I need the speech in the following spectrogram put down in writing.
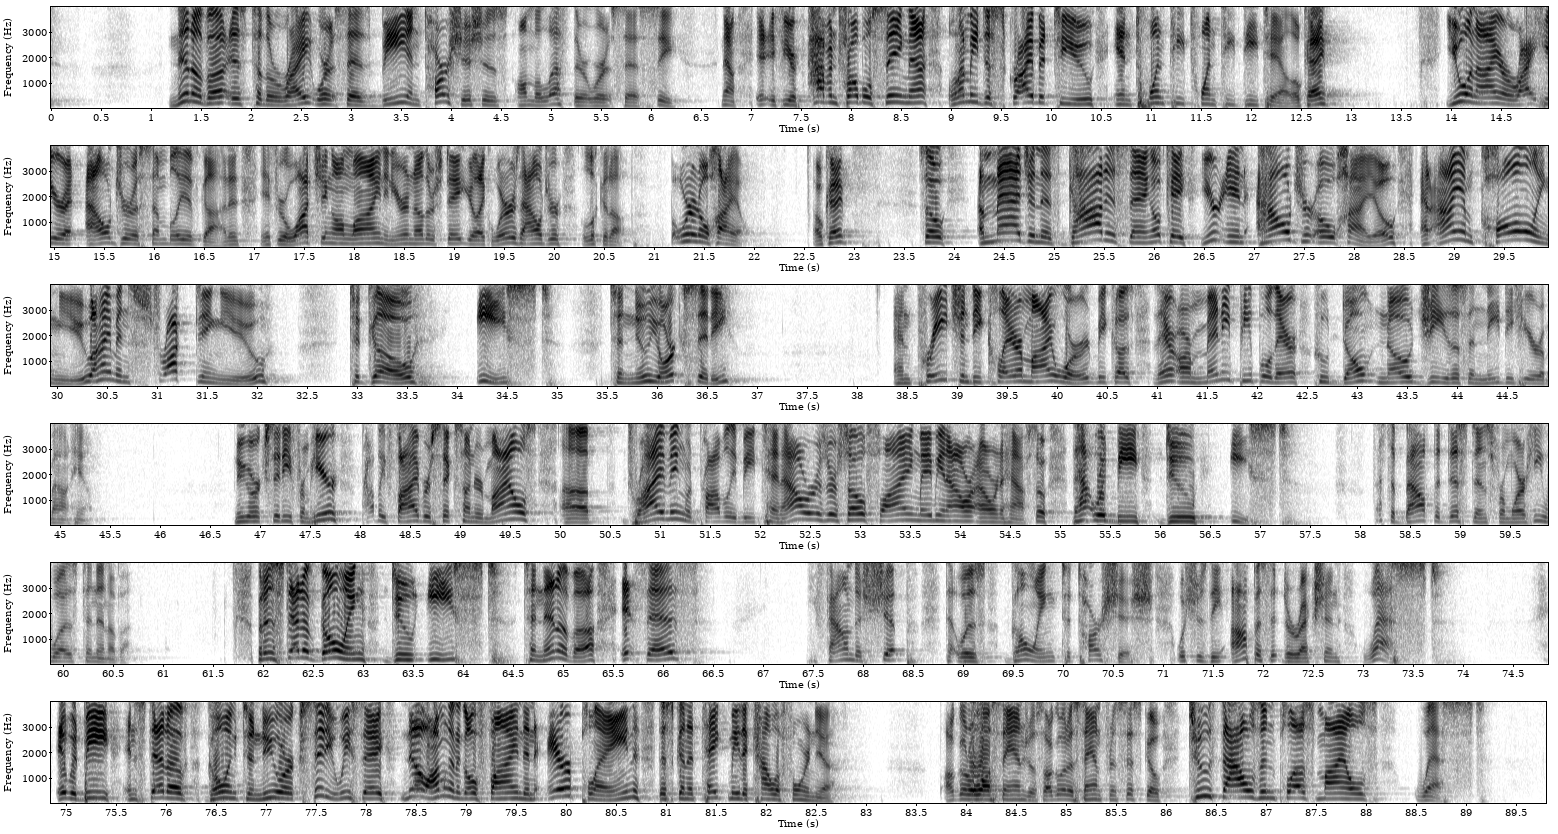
Nineveh is to the right where it says B, and Tarshish is on the left there where it says C. Now, if you're having trouble seeing that, let me describe it to you in 2020 detail, okay? You and I are right here at Alger Assembly of God. And if you're watching online and you're in another state, you're like, where's Alger? Look it up but we're in Ohio. Okay? So imagine this God is saying, okay, you're in Alger, Ohio, and I am calling you, I am instructing you to go east to New York City and preach and declare my word because there are many people there who don't know Jesus and need to hear about him. New York City from here, probably five or six hundred miles. Uh, Driving would probably be 10 hours or so, flying maybe an hour, hour and a half. So that would be due east. That's about the distance from where he was to Nineveh. But instead of going due east to Nineveh, it says he found a ship that was going to Tarshish, which is the opposite direction west. It would be instead of going to New York City, we say, no, I'm going to go find an airplane that's going to take me to California. I'll go to Los Angeles. I'll go to San Francisco, 2,000 plus miles west.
